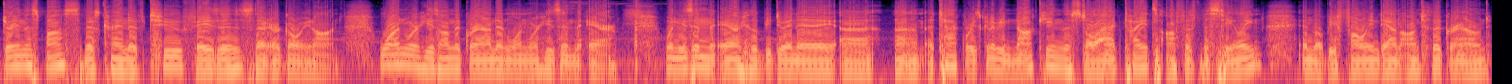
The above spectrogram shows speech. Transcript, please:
during this boss, there's kind of two phases that are going on. One where he's on the ground and one where he's in the air. When he's in the air, he'll be doing a uh, um, attack where he's going to be knocking the stalactites off of the ceiling and they'll be falling down onto the ground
